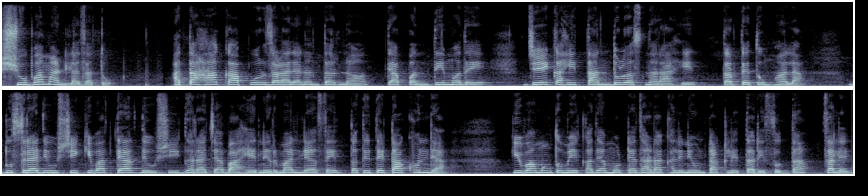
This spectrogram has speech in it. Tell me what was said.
शुभ मानला जातो. आता हा कापूर जळाल्यानंतरनं त्या पंथीमध्ये जे काही तांदूळ असणार आहे तर ते तुम्हाला दुसऱ्या दिवशी किंवा त्याच दिवशी घराच्या बाहेर निर्माल्य असेल तर तिथे टाकून द्या. किंवा मग तुम्ही एखाद्या मोठ्या झाडाखाली नेऊन टाकले तरीसुद्धा चालेल.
